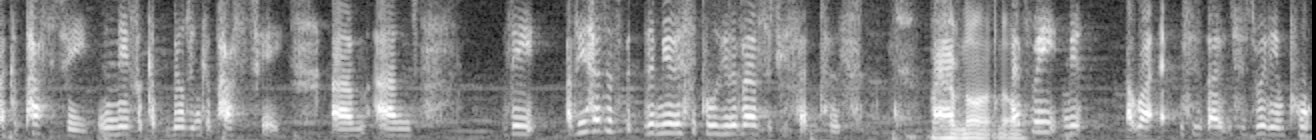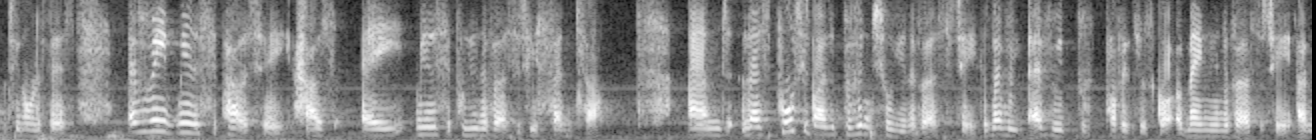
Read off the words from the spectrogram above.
a capacity need for building capacity, um, and the. Have you heard of the municipal university centres? I have not, no. Every mu- right, this is, uh, this is really important in all of this. Every municipality has a municipal university centre, and they're supported by the provincial university because every every province has got a main university and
